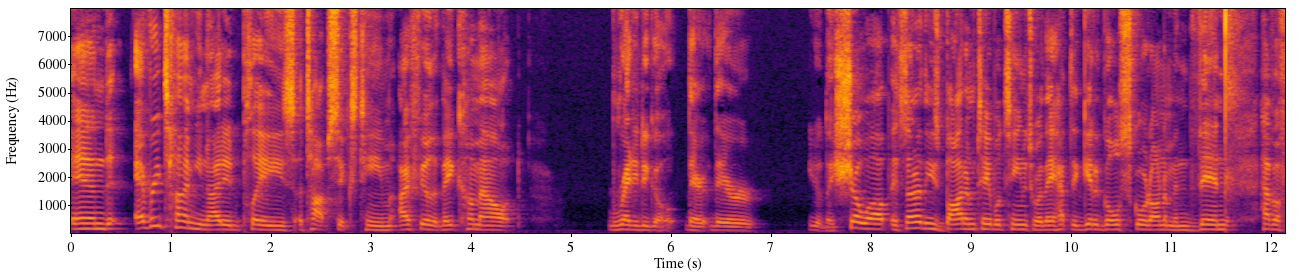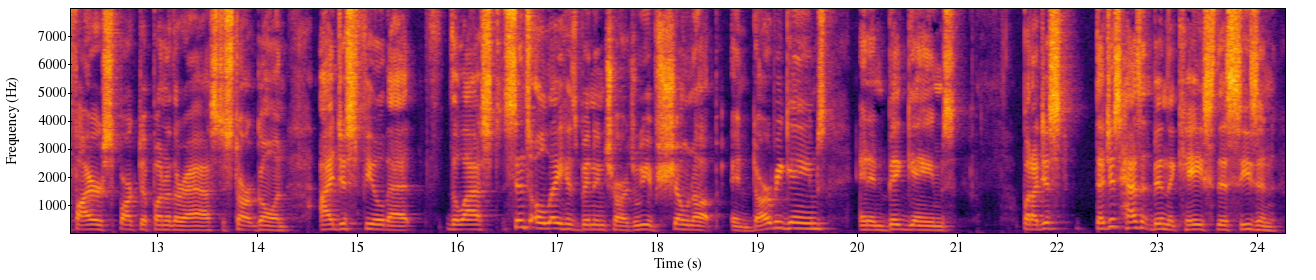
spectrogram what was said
And every time United plays a top six team, I feel that they come out ready to go. They're they're you know they show up. It's none of these bottom table teams where they have to get a goal scored on them and then have a fire sparked up under their ass to start going. I just feel that the last since Ole has been in charge, we have shown up in derby games and in big games, but I just that just hasn't been the case this season.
